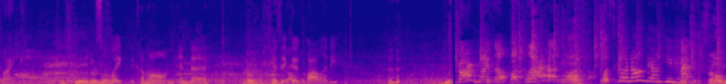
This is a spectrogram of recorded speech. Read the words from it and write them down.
like that's good or no? quick to come on. And the No, you take is it out, good look at quality? Charge myself, but Klaire has one. Oh. What's going on down here? it. So,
